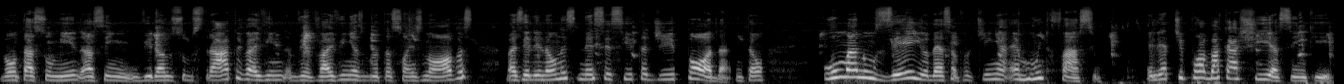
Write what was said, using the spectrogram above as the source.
vão estar tá sumindo, assim, virando substrato e vai vir, vai vir as brotações novas, mas ele não necessita de poda. Então, o manuseio dessa frutinha é muito fácil. Ele é tipo abacaxi, assim, que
